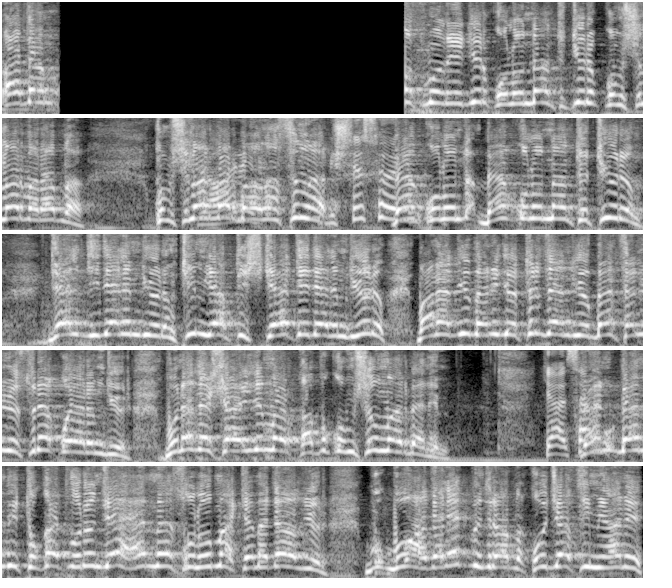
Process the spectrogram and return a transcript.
Adam Osman ediyor kolundan tutuyorum komşular var abla. Komşular var Yani, bağlansınlar. bir şey söyleyeyim. ben kolundan ben kolundan tutuyorum. Gel gidelim diyorum. Kim yaptı şikayet edelim diyorum. Bana diyor beni götürsen diyor. Ben senin üstüne koyarım diyor. Buna da şahidim var. Kapı komşum var benim. Ya sen Ben ben bir tokat vurunca hemen soluğu mahkemede alıyor. Bu, bu adalet midir abla? Kocasıyım yani.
